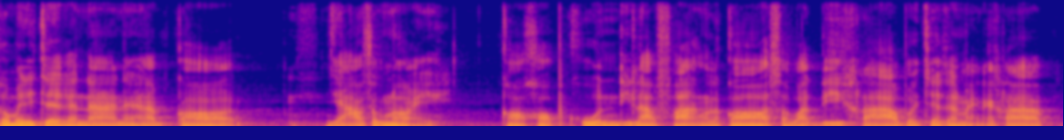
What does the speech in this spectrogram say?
ก็ไม่ได้เจอกันนานนะครับ ก็ยาวสักหน่อย ก็ขอบคุณที่รับฟังแล้วก็สวัสดีครับไว้เจอกันใหม่นะครับ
